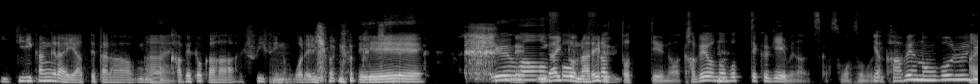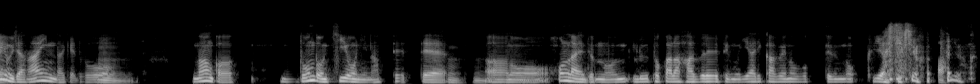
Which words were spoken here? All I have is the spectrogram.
1時間ぐらいやってたら、もはい。う壁とかスイスイ登れるようになってきて、ええ。ヒューマン意外フォーと慣れるルフラットっていうのは壁を登っていくゲームなんですか、そもそもで。いや、壁登るゲームじゃないんだけど、うん。なんか、どんどん器用になってって、うんうんあの、本来のルートから外れて無理やり壁登ってるのクリアしてしまったりとか。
